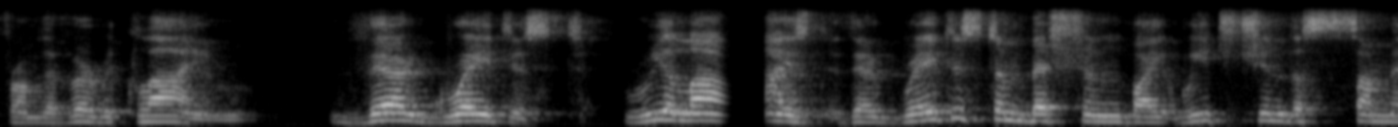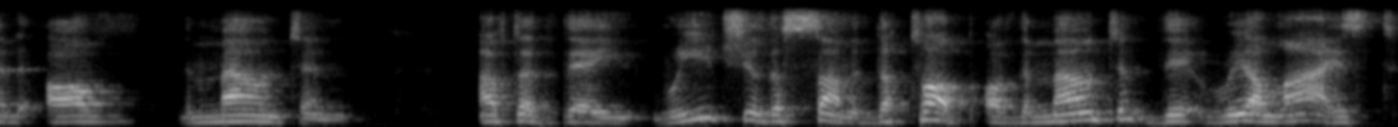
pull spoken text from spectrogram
from the verb climb, their greatest, realized their greatest ambition by reaching the summit of the mountain after they reached the summit, the top of the mountain, they realized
